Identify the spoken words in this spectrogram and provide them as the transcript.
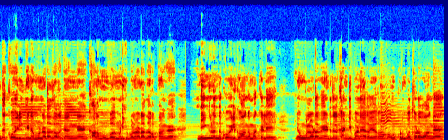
இந்த கோயில் தினமும் நட திறக்காங்க. காலம் ஒம்பது மணிக்கு போல் நட திறப்பாங்க. நீங்களும் இந்த கோயிலுக்கு வாங்க மக்களே. உங்களோட வேண்டுதல் கண்டிப்பாக நிறைவேறும். உங்கள் குடும்பத்தோடு வாங்க.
